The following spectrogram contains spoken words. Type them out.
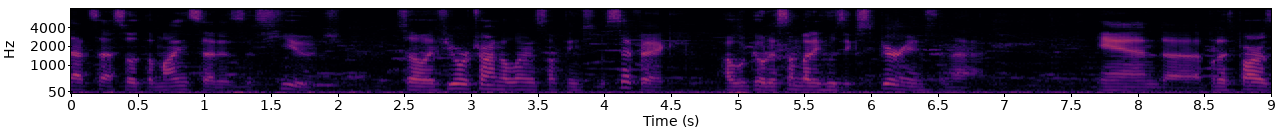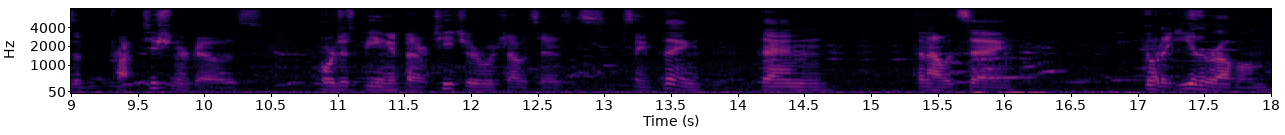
that's that. So the mindset is is huge. So if you were trying to learn something specific, I would go to somebody who's experienced in that. And uh, but as far as a practitioner goes, or just being a better teacher, which I would say is the same thing, then then I would say go to either of them,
